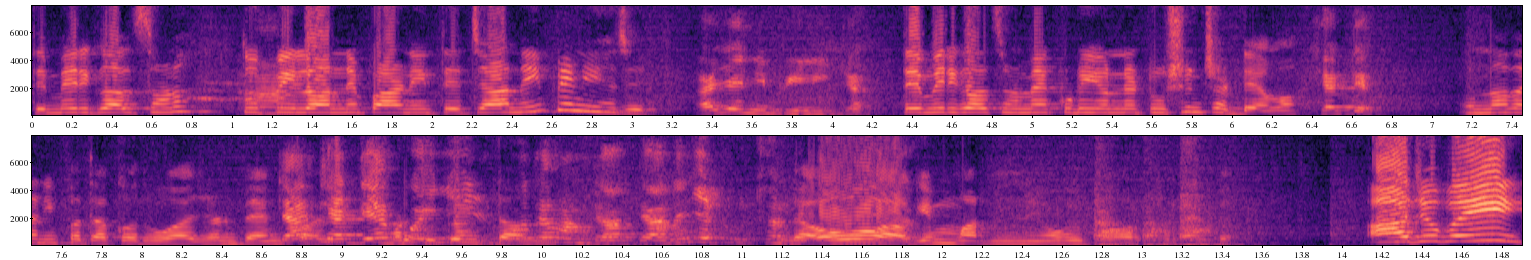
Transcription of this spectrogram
ਤੇ ਮੇਰੀ ਗੱਲ ਸੁਣ ਤੂੰ ਪੀ ਲਾ ਉਹਨੇ ਪਾਣੀ ਤੇ ਚਾਹ ਨਹੀਂ ਪੀਣੀ ਹਜੇ? ਅਜੇ ਨਹੀਂ ਪੀਣੀ ਚਾ ਤੇ ਮੇਰੀ ਗੱਲ ਸੁਣ ਮੈਂ ਕੁੜੀ ਉਹਨੇ ਟਿਊਸ਼ਨ ਛੱਡਿਆ ਵਾ। ਛੱਡ ਉਹਨਾਂ ਦਾ ਨਹੀਂ ਪਤਾ ਕਦੋਂ ਆ ਜਾਣ ਬੈਂਕ ਜਾ ਵਾਲੇ ਛੱਡਿਆ ਮੁੜ ਕੋਈ ਕੇ ਨਹੀਂ ਘੰਟਾ ਉਹ ਤਾਂ ਹੁਣ ਜਾ- ਜਾਣਾ ਜਾਂ ਲੈ ਉਹ ਆ ਗਏ ਮਰਨੇ ਉਹ ਵੀ ਬਾਹਰ ਖੜੇ ਆ ਜਾਓ ਬਈ।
